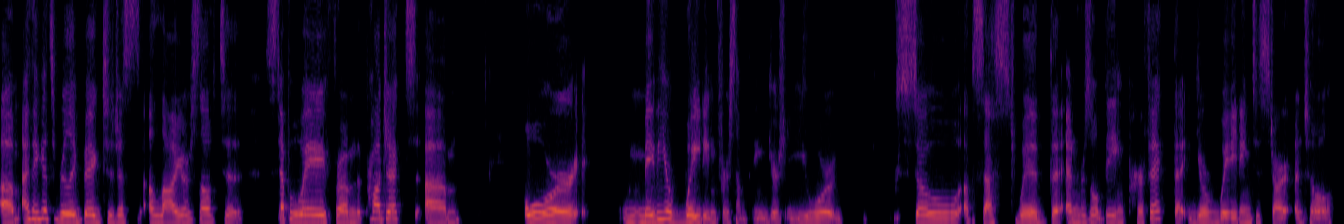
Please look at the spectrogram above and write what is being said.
um, I think it's really big to just allow yourself to step away from the project um, or maybe you're waiting for something you're you're so obsessed with the end result being perfect that you're waiting to start until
